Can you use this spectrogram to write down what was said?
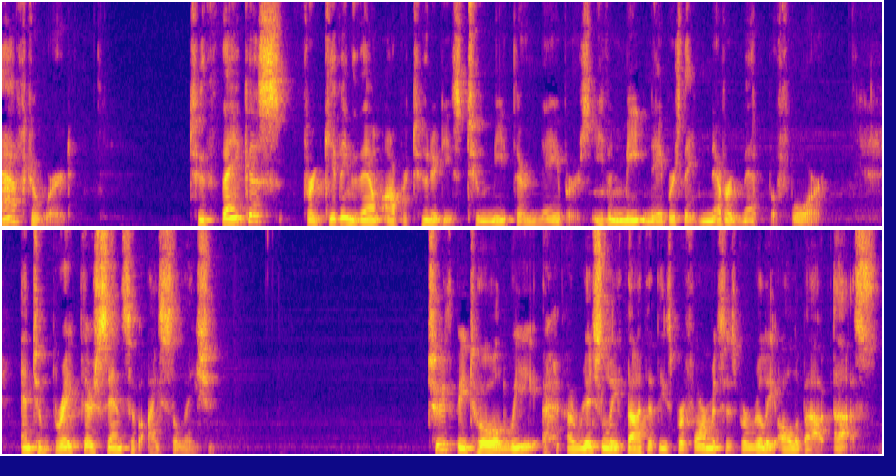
afterward to thank us for giving them opportunities to meet their neighbors, even meet neighbors they've never met before, and to break their sense of isolation. Truth be told, we originally thought that these performances were really all about us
